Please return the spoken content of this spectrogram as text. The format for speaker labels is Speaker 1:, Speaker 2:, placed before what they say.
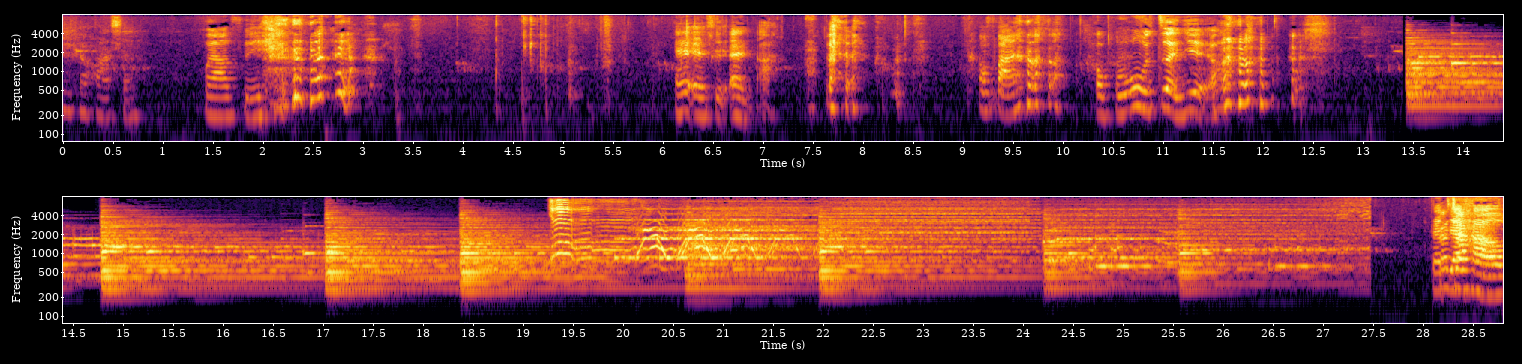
Speaker 1: 吃一颗花生。
Speaker 2: 我要吃一个 ASN 啊，
Speaker 1: 好烦、啊。
Speaker 2: 好不务正业哦。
